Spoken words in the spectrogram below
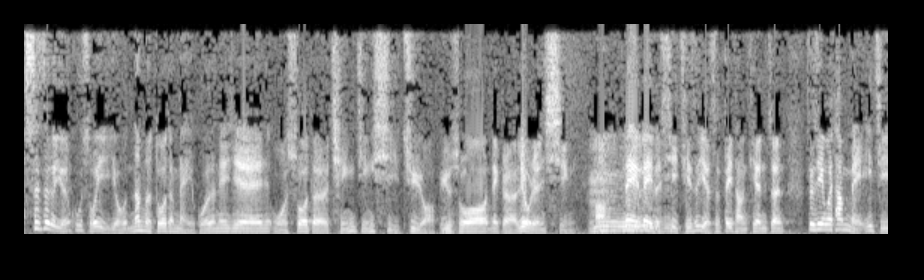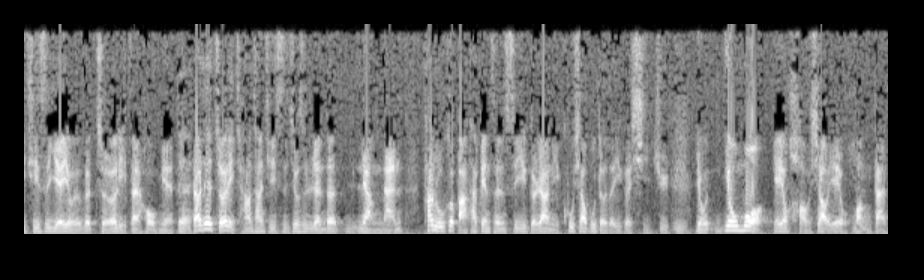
是这个缘故，所以有那么多的美国的那些我说的情景喜剧哦，比如说那个六人行啊那一类的戏，其实也是非常天真，就是因为它每一集其实也有一个哲理在后面。对，然后这些哲理常常其实就是人的两难，他如何把它变成是一个让你哭笑不得的一个喜剧，嗯，有幽默，也有好笑，也有荒诞。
